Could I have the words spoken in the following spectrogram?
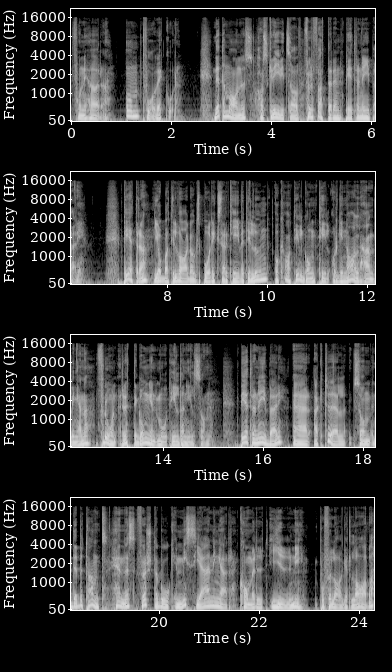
får ni höra om två veckor. Detta manus har skrivits av författaren Petra Nyberg. Petra jobbar till vardags på Riksarkivet i Lund och har tillgång till originalhandlingarna från rättegången mot Hilda Nilsson. Petra Nyberg är aktuell som debutant. Hennes första bok Missgärningar kommer ut i juni på förlaget Lava.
